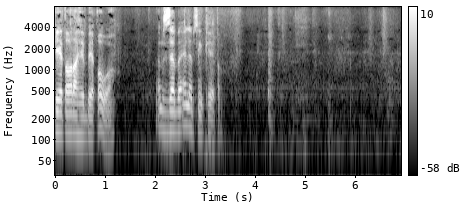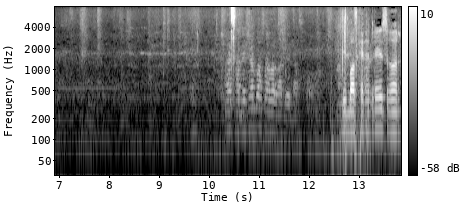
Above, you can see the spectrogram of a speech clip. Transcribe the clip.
Kito راهي بقوة. الزبائن لابسين Kito دي باسكت هدري صغار.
